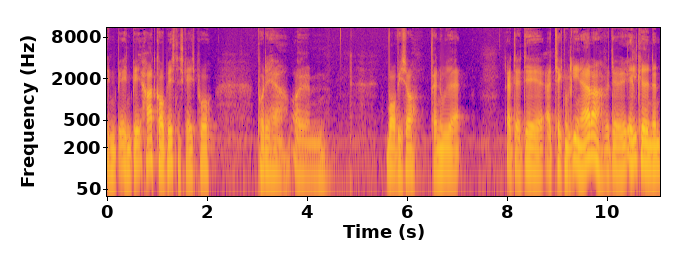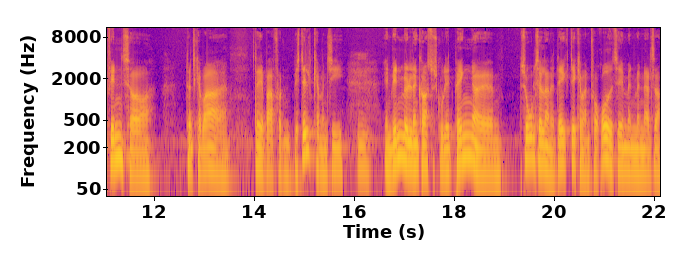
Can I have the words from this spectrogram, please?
en, en hardcore business case på, på det her, øh, hvor vi så fandt ud af, at, øh, det, at teknologien er der, elkæden den findes, og den skal bare, det er bare at få den bestilt, kan man sige. Mm. En vindmølle, den koster sgu lidt penge, øh, solcellerne, det, det kan man få råd til, men, men altså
